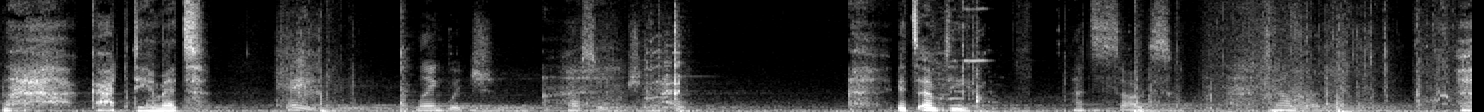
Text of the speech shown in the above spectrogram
God damn it. Language. House worship. It's empty. That sucks. Now what?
